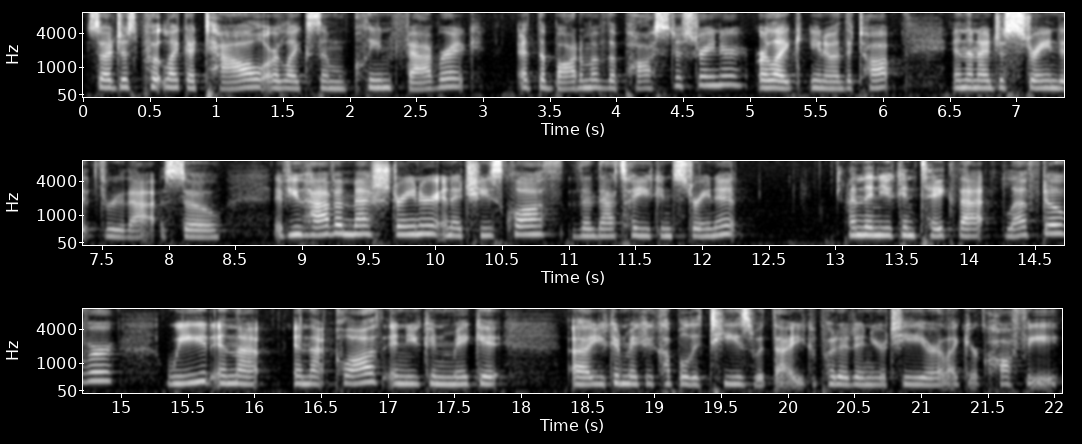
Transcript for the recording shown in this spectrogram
so I just put like a towel or like some clean fabric at the bottom of the pasta strainer, or like you know the top, and then I just strained it through that. So if you have a mesh strainer and a cheesecloth, then that's how you can strain it, and then you can take that leftover weed in that in that cloth, and you can make it uh, you could make a couple of teas with that. You could put it in your tea or like your coffee,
